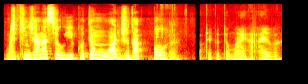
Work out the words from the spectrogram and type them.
Mas... De quem já nasceu rico. Eu tenho um ódio da porra que é que eu tenho mais raiva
